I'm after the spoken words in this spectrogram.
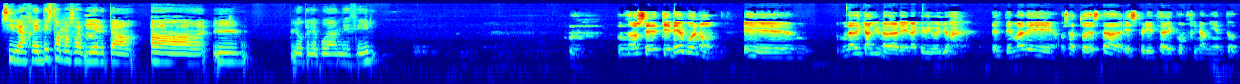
Si la gente está más abierta a lo que le puedan decir. No sé, tiene, bueno, eh, una de cal y una de arena, que digo yo. El tema de, o sea, toda esta experiencia de confinamiento,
